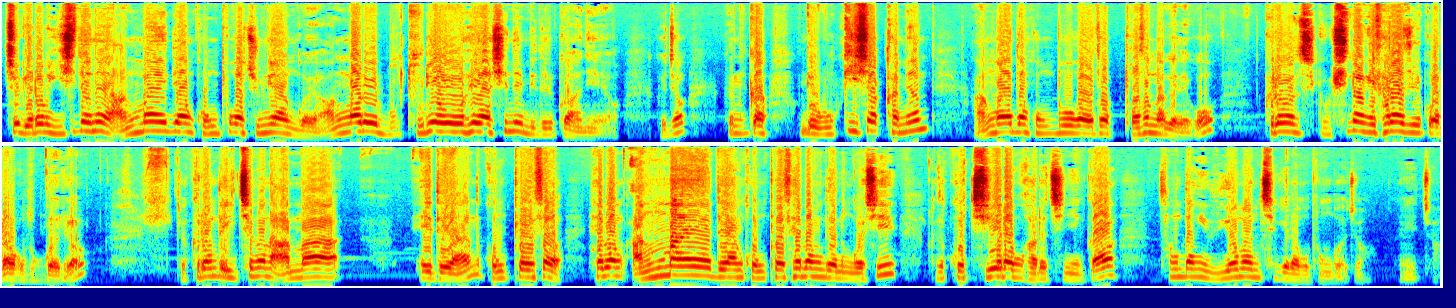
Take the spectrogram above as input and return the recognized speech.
즉 여러분 이 시대는 악마에 대한 공포가 중요한 거예요. 악마를 두려워해야 신을 믿을 거 아니에요. 그죠? 그러니까 근데 웃기 시작하면 악마에 대한 공포가에서 벗어나게 되고 그러면 신앙이 사라질 거라고 본 거죠. 그런데 이 책은 악마에 대한 공포에서 해방 악마에 대한 공포에서 해방되는 것이 그래서 곧 지혜라고 가르치니까 상당히 위험한 책이라고 본 거죠. 알겠죠?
